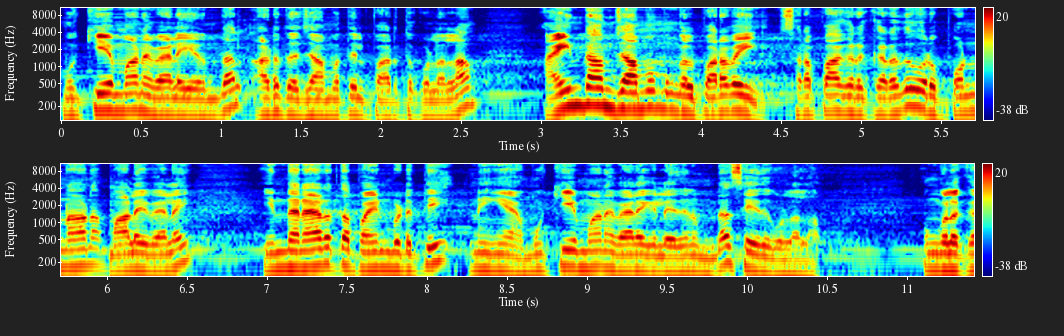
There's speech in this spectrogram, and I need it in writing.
முக்கியமான வேலை இருந்தால் அடுத்த ஜாமத்தில் பார்த்து கொள்ளலாம். ஐந்தாம் ஜாமம் உங்கள் பறவை சிறப்பாக இருக்கிறது. ஒரு பொன்னான மாலை வேலை. இந்த நேரத்தை பயன்படுத்தி நீங்கள் முக்கியமான வேலைகள் எதுவும் இருந்தால் செய்து கொள்ளலாம். உங்களுக்கு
